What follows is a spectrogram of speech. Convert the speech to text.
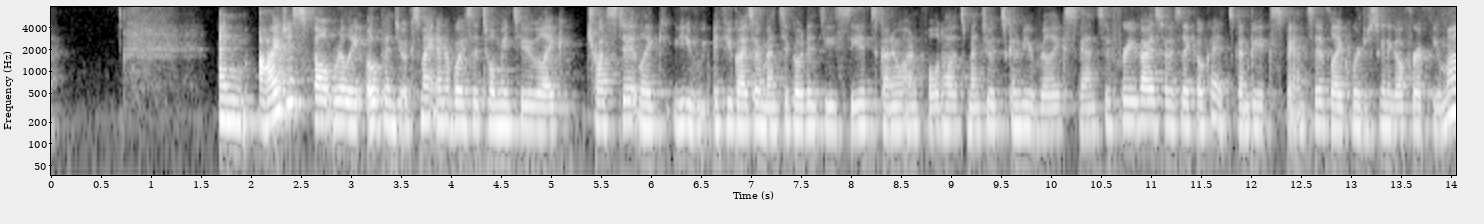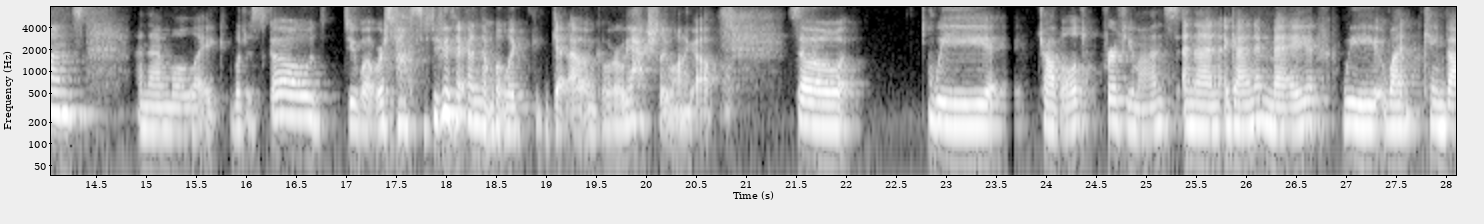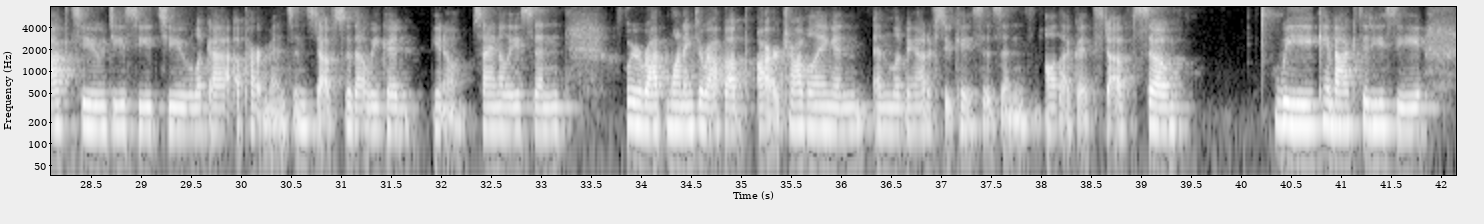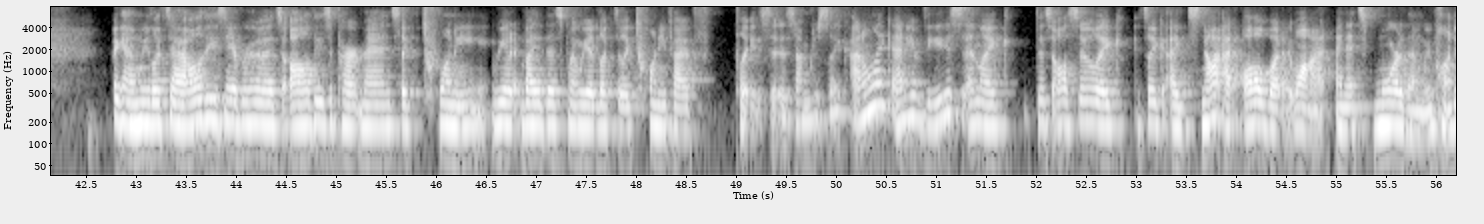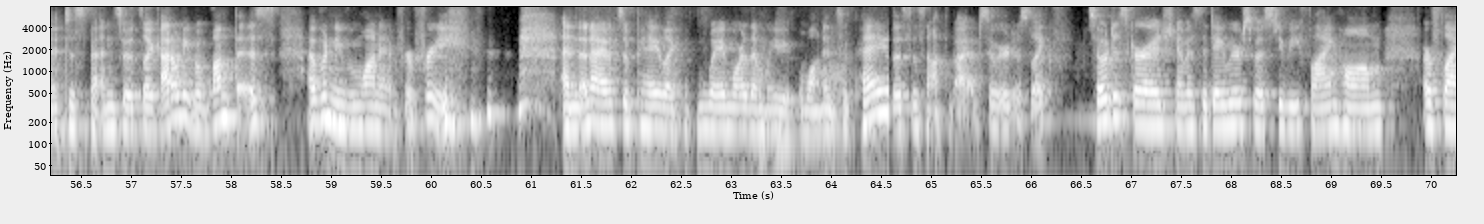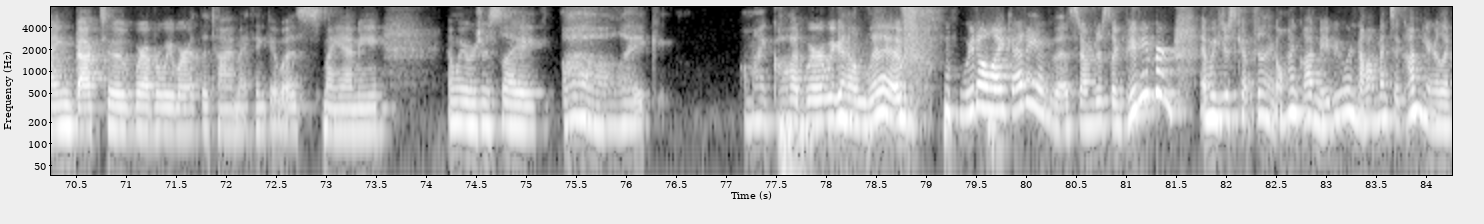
And I just felt really open to it because my inner voice had told me to like trust it. Like you, if you guys are meant to go to DC, it's going to unfold how it's meant to. It's going to be really expansive for you guys. So I was like, okay, it's going to be expansive. Like we're just going to go for a few months and then we'll like we'll just go do what we're supposed to do there and then we'll like get out and go where we actually want to go so we traveled for a few months. And then again in may we went came back to dc to look at apartments and stuff so that we could you know sign a lease. And we were wrap, wanting to wrap up our traveling and and living out of suitcases and all that good stuff. So we came back to dc again we looked at all these neighborhoods all these apartments like 20 we had by this point we had looked at like 25 places. I'm just like i don't like any of these. And like this also like it's like it's not at all what I want and it's more than we wanted to spend. So it's like I don't even want this. I wouldn't even want it for free. and then I have to pay like way more than we wanted to pay. This is not the vibe. So we were just like so discouraged. It was the day we were supposed to be flying home or flying back to wherever we were at the time. I think it was Miami. And we were just like, oh, like oh my God, where are we going to live? we don't like any of this. And I'm just like, maybe we're, and we just kept feeling, oh my God, maybe we're not meant to come here. Like,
